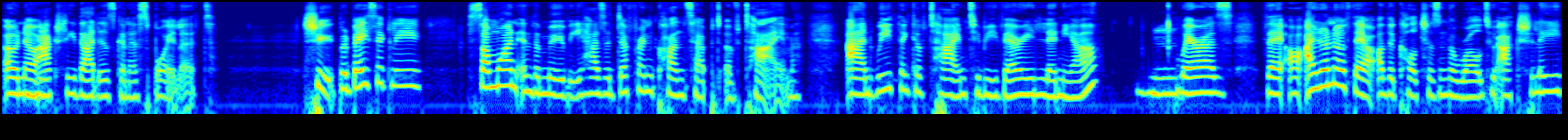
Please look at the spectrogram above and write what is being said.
Oh no, Mhm. actually, that is gonna spoil it. Shoot, but basically. Someone in the movie has a different concept of time, and we think of time to be very linear. Mhm. Whereas there are, I don't know if there are other cultures in the world who actually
